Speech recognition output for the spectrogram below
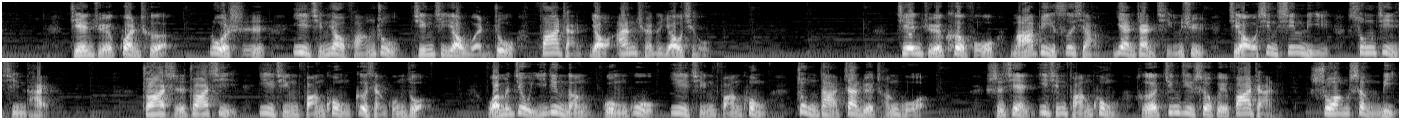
坚决贯彻落实疫情要防住、经济要稳住、发展要安全的要求。坚决克服麻痹思想、厌战情绪、侥幸心理、松劲心态，抓实抓细疫情防控各项工作，我们就一定能巩固疫情防控重大战略成果，实现疫情防控和经济社会发展双胜利。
